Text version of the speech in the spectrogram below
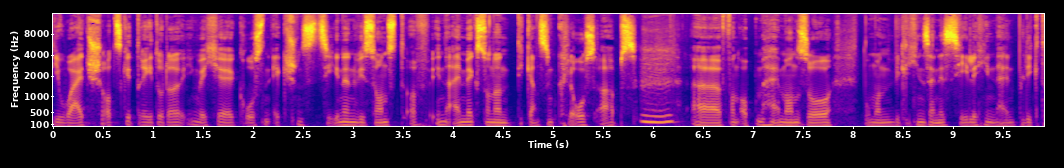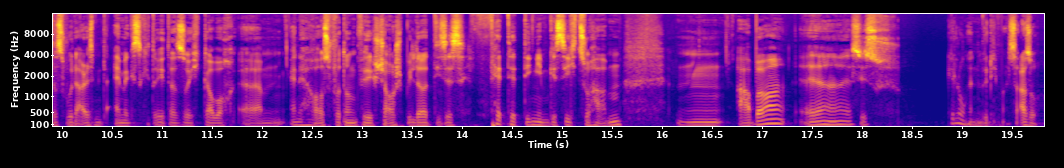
die Wide Shots gedreht oder irgendwelche großen Action-Szenen wie sonst auf, in IMAX, sondern die ganzen Close-Ups äh, von Oppenheimer und so, wo man wirklich in seine Seele hineinblickt. Das wurde alles mit IMAX gedreht. Also ich glaube auch ähm, eine Herausforderung für die Schauspieler, dieses fette Ding im Gesicht zu haben. Mm, Aber äh, es ist gelungen, würde ich mal sagen. Also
